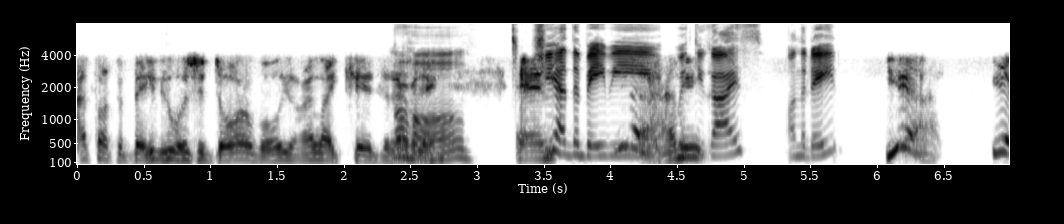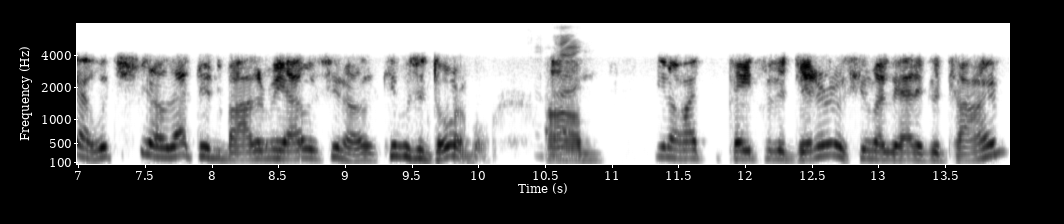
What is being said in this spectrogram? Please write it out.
I thought the baby was adorable. You know, I like kids and everything. Aw. And she had the baby yeah, with mean- you guys on the date. yeah, yeah, which you know that didn't bother me. I was, you know, the kid was adorable. Um, you know, I paid for the dinner. It seemed like we had a good time.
